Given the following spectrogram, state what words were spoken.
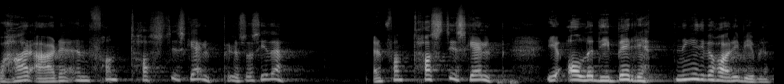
og her er det en fantastisk hjelp. Jeg har lyst til å si det. En fantastisk hjelp i alle de beretninger vi har i Bibelen.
